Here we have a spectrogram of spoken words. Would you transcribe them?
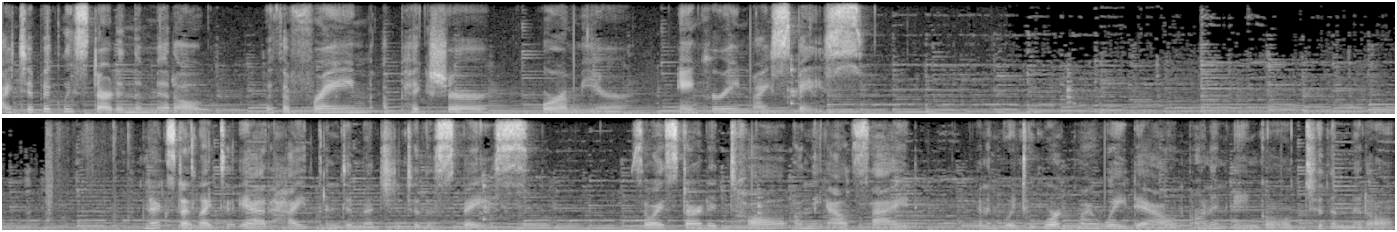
I typically start in the middle with a frame, a picture, or a mirror anchoring my space. Next, I'd like to add height and dimension to the space. So I started tall on the outside and I'm going to work my way down on an angle to the middle.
